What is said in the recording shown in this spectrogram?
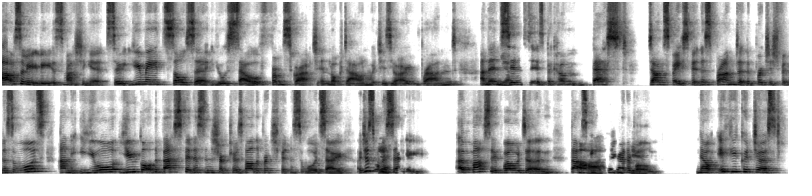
Absolutely smashing it. So, you made Soulsa yourself from scratch in lockdown, which is your own brand. And then, Yeah. since it has become best dance-based fitness brand at the British Fitness Awards, and you're you got the best fitness instructor as well at the British Fitness Awards. So, I just want to Yeah. say, a massive well done. That's you. incredible. Now, if you could just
